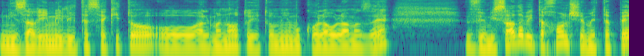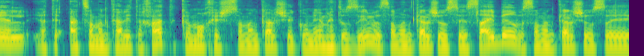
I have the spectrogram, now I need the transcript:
שנזהרים מלהתעסק איתו, או אלמנות, או יתומים, או כל העולם הזה. ומשרד הביטחון שמטפל, את, את סמנכ"לית אחת, כמוך יש סמנכ"ל שקונה מטוסים, וסמנכ"ל שעושה סייבר, וסמנכ"ל שעושה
